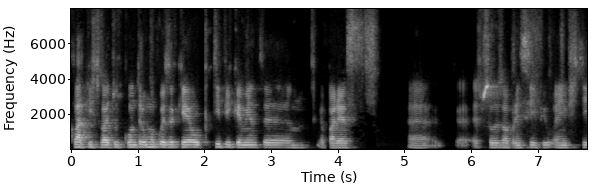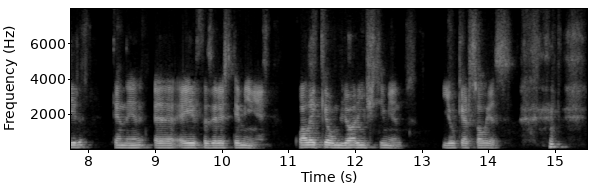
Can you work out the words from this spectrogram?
claro que isto vai tudo contra uma coisa que é o que tipicamente uh, aparece as pessoas ao princípio a investir tendem a, a ir fazer este caminho. É, qual é que é o melhor investimento? E eu quero só esse.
